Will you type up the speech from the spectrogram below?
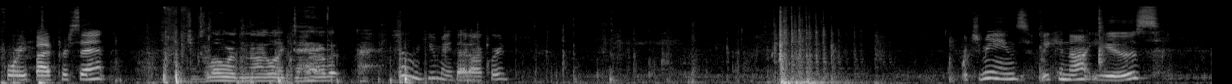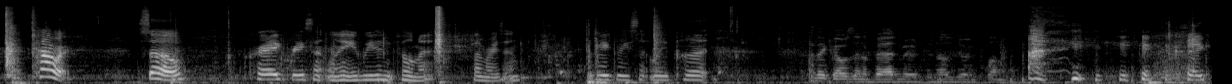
45%. Which is lower than I like to have it. Ooh, you made that awkward. Which means we cannot use power. So, Kraig recently, we didn't film it for some reason. Kraig recently put I think I was in a bad mood because I was doing plumbing. Kraig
